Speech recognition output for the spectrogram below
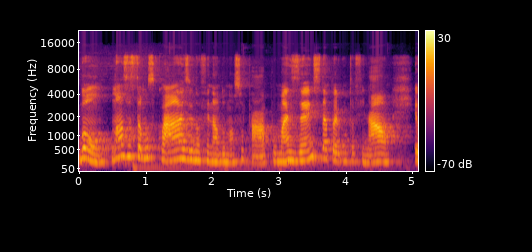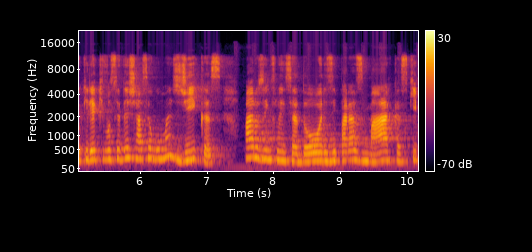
Bom, nós estamos quase no final do nosso papo, mas antes da pergunta final, eu queria que você deixasse algumas dicas para os influenciadores e para as marcas que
